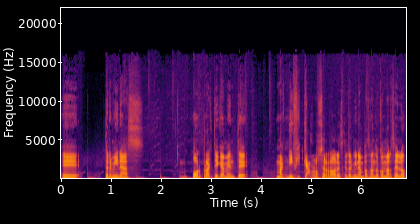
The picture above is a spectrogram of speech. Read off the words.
Eh, terminas por prácticamente magnificar los errores que terminan pasando con Marcelo.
